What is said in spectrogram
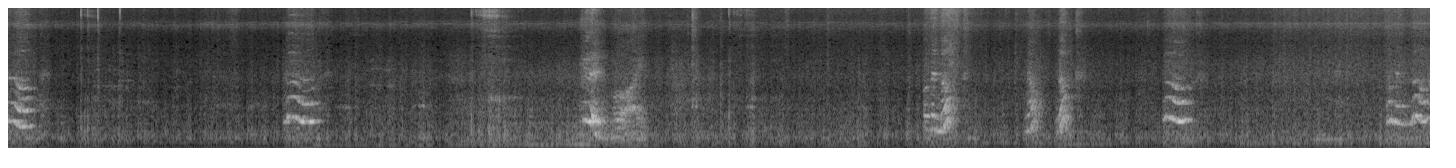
Look. Look. Good boy. Kolden look. No, look. Look. Kolden look.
